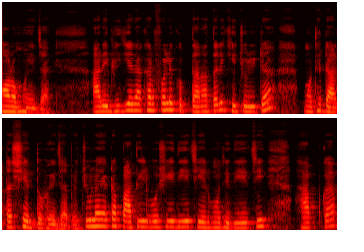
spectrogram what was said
নরম হয়ে যায়। আর এই ভিজিয়ে রাখার ফলে খুব তাড়াতাড়ি খিচুড়িটা মধ্যে ডালটা সেদ্ধ হয়ে যাবে। চুলায় একটা পাতিল বসিয়ে দিয়েছি, এর মধ্যে দিয়েছি হাফ কাপ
